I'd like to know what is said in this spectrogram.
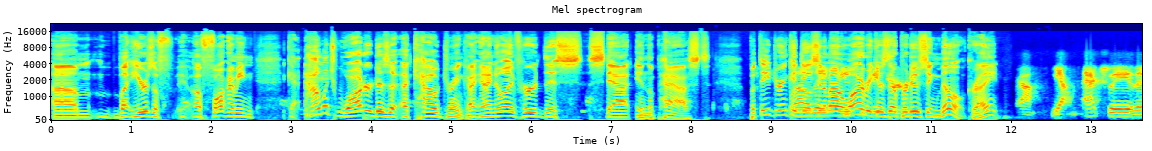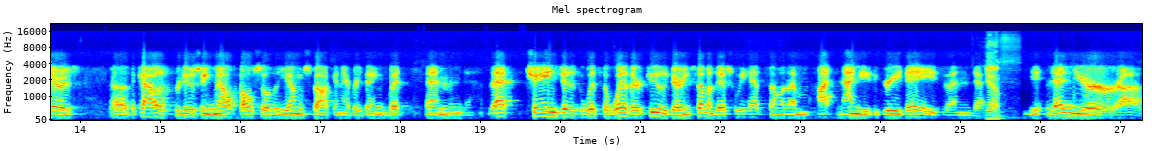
Um, but here's a, a farm. I mean, how much water does a, a cow drink? I, I know I've heard this stat in the past, but they drink a decent amount of water because they're producing milk, right? Yeah, yeah. Actually, there's uh, the cows producing milk, also the young stock and everything. But and that changes with the weather too. During some of this, we had some of them hot 90 degree days, and uh, Yeah. y- then your uh,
